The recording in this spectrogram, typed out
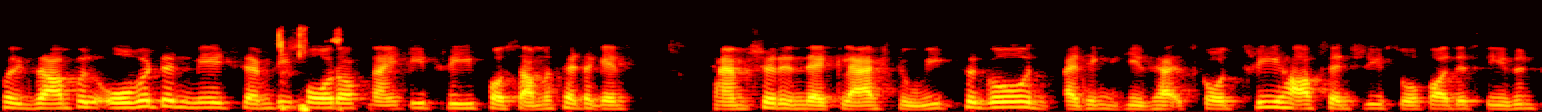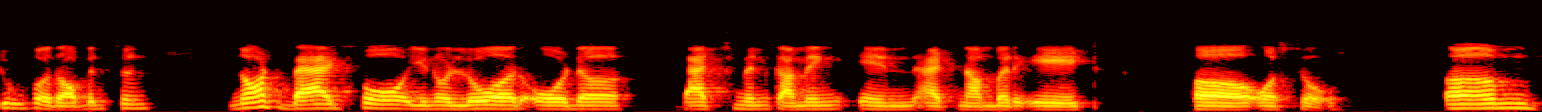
for example, Overton made 74 of 93 for Somerset against Hampshire in their clash two weeks ago. I think he's had scored three half centuries so far this season, two for Robinson. Not bad for you know lower order batsmen coming in at number eight uh, or so. Um,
